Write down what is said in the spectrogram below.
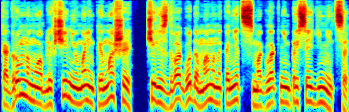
к огромному облегчению маленькой Маши через два года мама наконец смогла к ним присоединиться.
